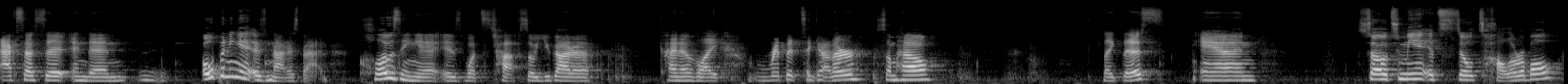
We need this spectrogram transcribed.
access it, and then opening it is not as bad. Closing it is what's tough. So you gotta kind of like rip it together somehow, like this. And so to me, it's still tolerable.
